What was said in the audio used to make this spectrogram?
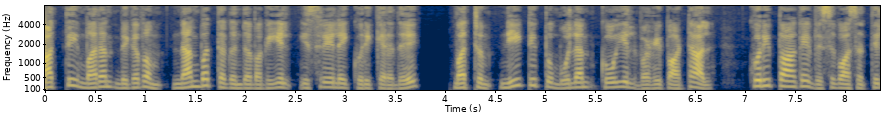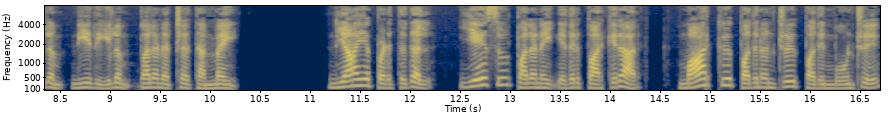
அத்தி மரம் மிகவும் நம்பத்தகுந்த வகையில் இஸ்ரேலை குறிக்கிறது மற்றும் நீட்டிப்பு மூலம் கோயில் வழிபாட்டால் குறிப்பாக விசுவாசத்திலும் நீதியிலும் பலனற்ற தன்மை. நியாயப்படுத்துதல் இயேசு பலனை எதிர்பார்க்கிறார். மார்க்கு பதினொன்று பதிமூன்று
